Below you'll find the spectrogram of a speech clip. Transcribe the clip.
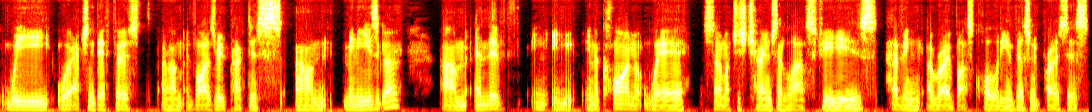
we were actually their first um, advisory practice um, many years ago, and they've in, in, in a climate where so much has changed in the last few years. Having a robust quality investment process,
